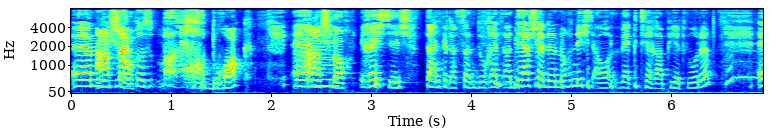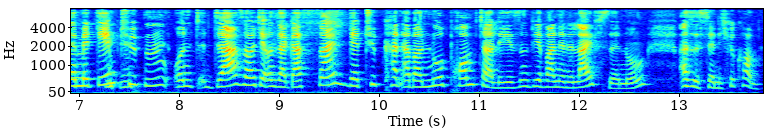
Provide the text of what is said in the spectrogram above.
Ähm, Arschloch. Markus Brock. Ähm, Arschloch. Richtig, danke, dass dein Tourette an der Stelle noch nicht wegtherapiert wurde. Äh, mit dem Typen, und da sollte er unser Gast sein. Der Typ kann aber nur Prompter lesen. Wir waren ja eine Live-Sendung, also ist er nicht gekommen.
